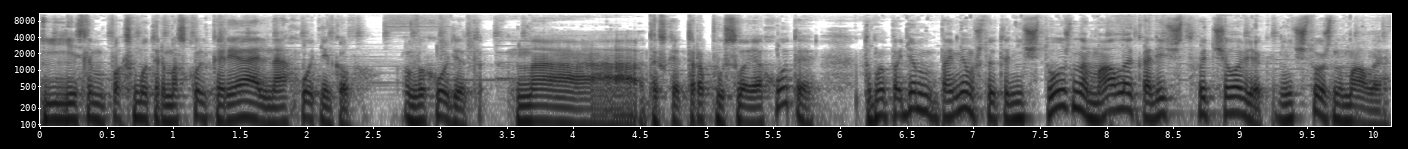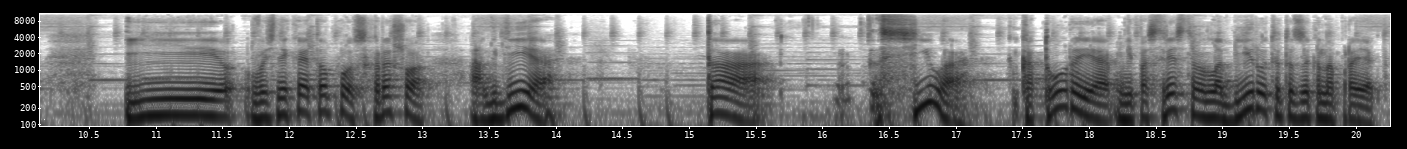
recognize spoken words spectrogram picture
и если мы посмотрим, а сколько реально охотников выходит на, так сказать, тропу своей охоты, то мы пойдем, поймем, что это ничтожно малое количество человек, ничтожно малое. И возникает вопрос, хорошо, а где та сила, которая непосредственно лоббирует этот законопроект?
